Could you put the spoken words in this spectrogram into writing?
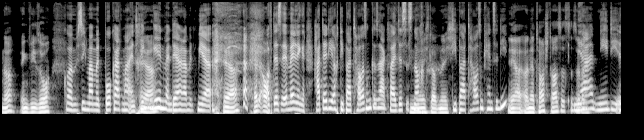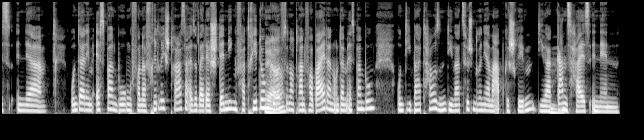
ne? Irgendwie so. Guck mal, müsste ich mal mit Burkhard mal ein Trinken Ja. gehen, wenn der da mit mir Ja. Auch. auf derselben Wellenlänge. Hat er dir auch die Bar 1000 gesagt? Weil das ist noch, nee, ich glaube nicht. die Bar 1000, kennst du die? ja, an der Torstraße ist das, Ja, oder? nee, die ist in der unter dem S-Bahn-Bogen von der Friedrichstraße, also bei der ständigen Vertretung, Ja. läufst du noch dran vorbei, dann unterm S-Bahn-Bogen. Und die Bar 1000, die war zwischendrin ja mal abgeschrieben, die Mhm. war ganz heiß in den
